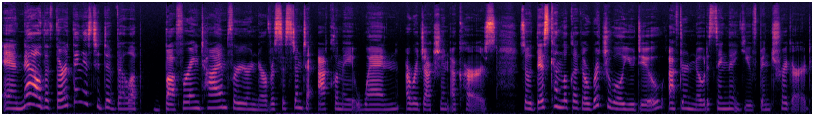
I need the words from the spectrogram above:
And now the third thing is to develop buffering time for your nervous system to acclimate when a rejection occurs. So this can look like a ritual you do after noticing that you've been triggered.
